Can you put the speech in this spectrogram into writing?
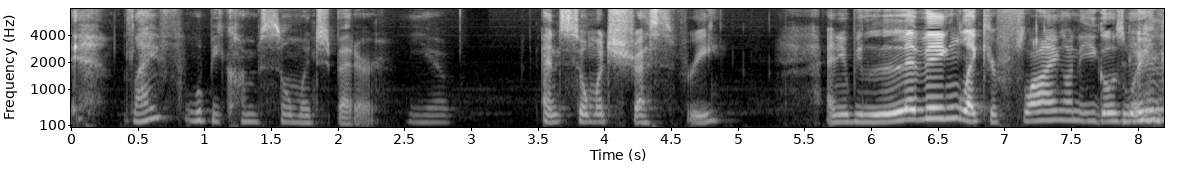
life will become so much better Yep. and so much stress free. And you'll be living like you're flying on eagle's wings.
